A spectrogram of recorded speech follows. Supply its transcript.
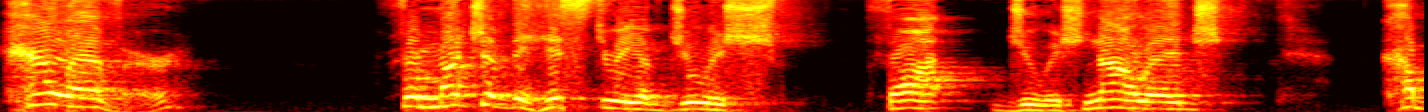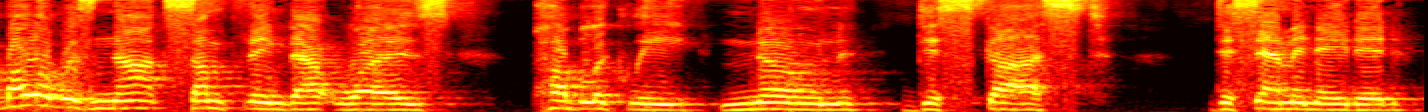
However, for much of the history of Jewish thought, Jewish knowledge, Kabbalah was not something that was publicly known, discussed, disseminated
